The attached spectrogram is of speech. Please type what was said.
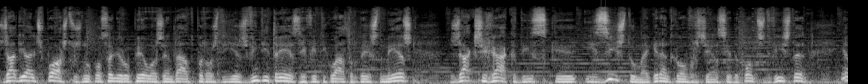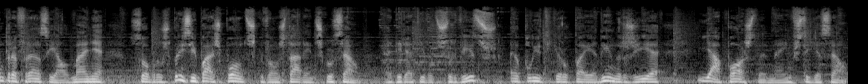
Já de olhos postos no Conselho Europeu agendado para os dias 23 e 24 deste mês, Jacques Chirac disse que existe uma grande convergência de pontos de vista entre a França e a Alemanha sobre os principais pontos que vão estar em discussão: a Diretiva dos Serviços, a Política Europeia de Energia e a aposta na investigação.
